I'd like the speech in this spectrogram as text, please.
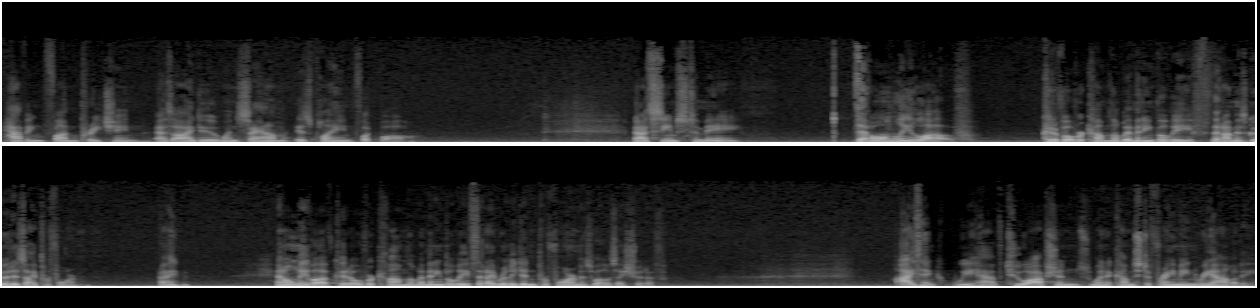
having fun preaching as I do when Sam is playing football. Now, it seems to me that only love could have overcome the limiting belief that I'm as good as I perform, right? And only love could overcome the limiting belief that I really didn't perform as well as I should have. I think we have two options when it comes to framing reality.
